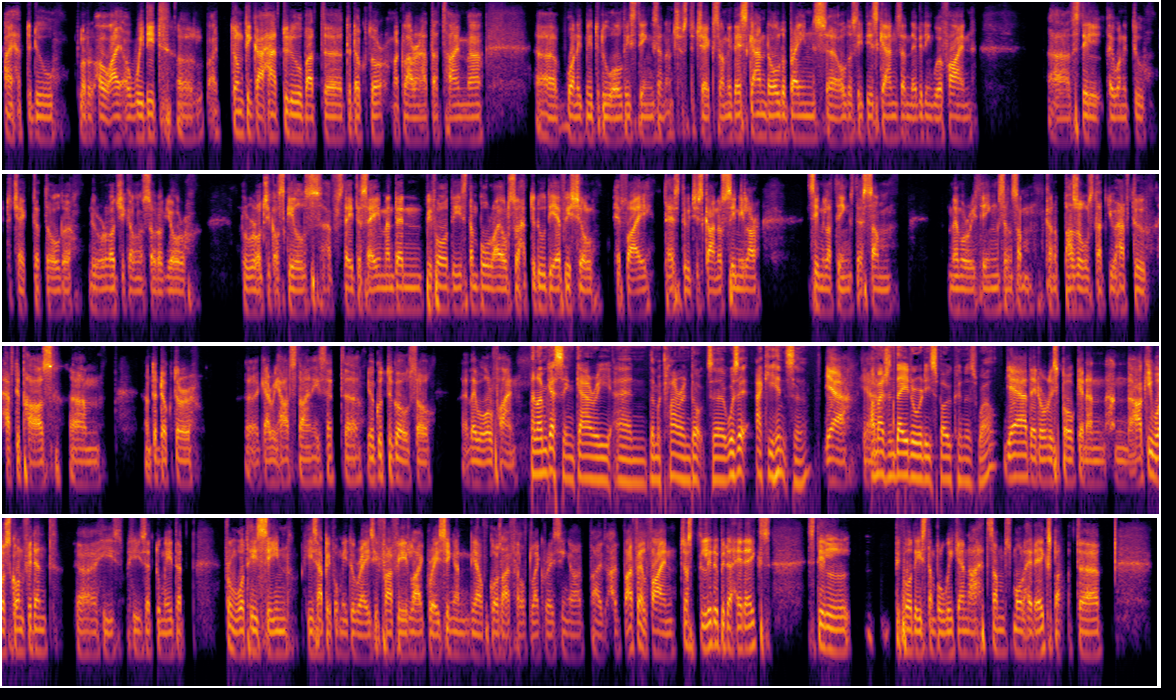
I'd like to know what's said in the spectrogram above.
I had to do a lot of. Oh, I we did. Uh, I don't think I had to do, but the doctor McLaren at that time. Uh, wanted me to do all these things and, and, just to check. So I mean, they scanned all the brains, uh, all the CT scans, and everything were fine. Still, they wanted to to check that all the neurological and sort of your neurological skills have stayed the same. And then before the Istanbul, I also had to do the official FIA test, which is kind of similar similar things. There's some memory things and some kind of puzzles that you have to have to pass. Um, and the doctor, uh, Gary Hartstein, he said uh, you're good to go. So uh, they were all fine. And I'm guessing Gary and the McLaren doctor was it Aki Hintsa? Yeah, yeah. I imagine they'd already spoken as well. Yeah, they'd already spoken, and and Aki was confident uh, he he said to me that from what he's seen, he's happy for me to race if I feel like racing. And yeah, of course, I felt like racing. I I, I felt fine. Just a little bit of headaches. Still, before the Istanbul weekend, I had some small headaches, but uh,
